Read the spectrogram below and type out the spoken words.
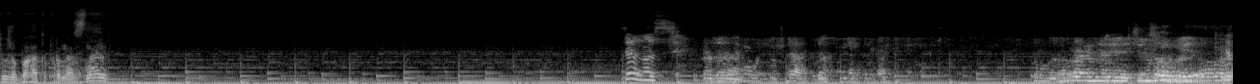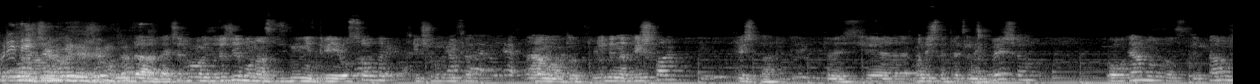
дуже багато про нас знають. Це у нас да, да, да, да, да. Добрий день. Черговий з режиму, так? Да, да, черговий з режиму у нас в зміні три особи, три чоловіка. А, ну, тут людина прийшла, прийшла. Тобто е, медичний працівник вийшов, оглянула, спитала,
